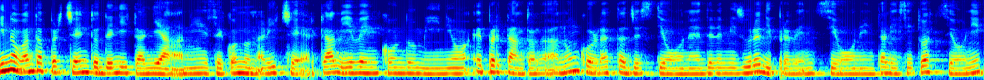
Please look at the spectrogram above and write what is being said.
Il 90% degli italiani, secondo una ricerca, vive in condominio e pertanto la non corretta gestione delle misure di prevenzione in tali situazioni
